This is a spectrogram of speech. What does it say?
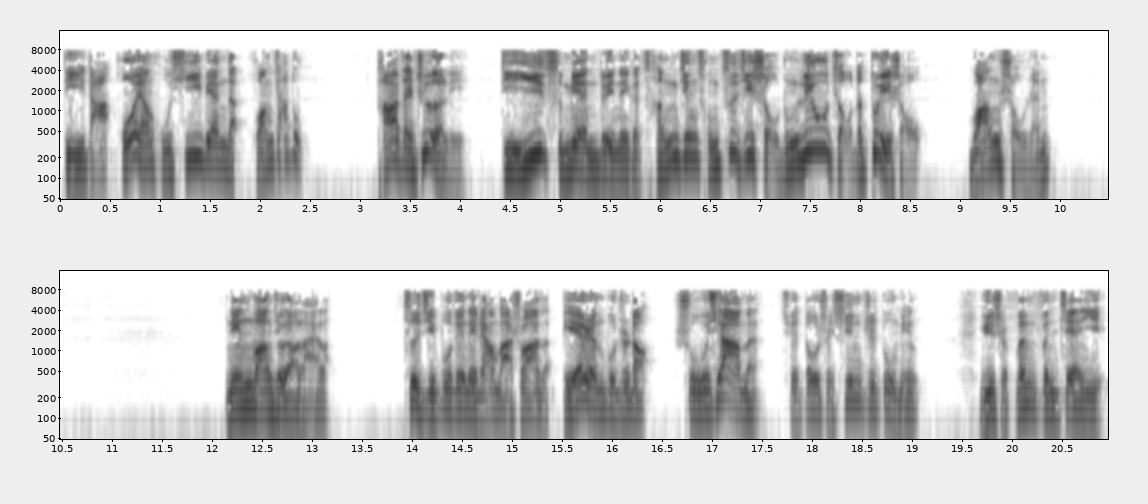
抵达鄱阳湖西边的黄家渡。他在这里第一次面对那个曾经从自己手中溜走的对手王守仁。宁王就要来了，自己部队那两把刷子，别人不知道。属下们却都是心知肚明，于是纷纷建议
